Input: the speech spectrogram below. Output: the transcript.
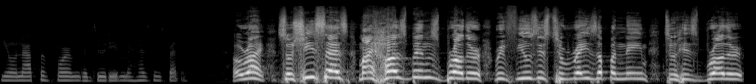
He will not perform the duty of my husband's brother. All right. So she says, My husband's brother refuses to raise up a name to his brother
